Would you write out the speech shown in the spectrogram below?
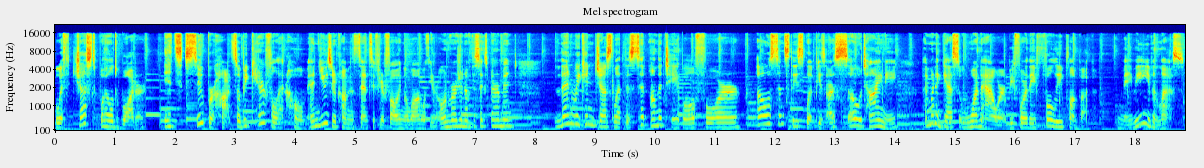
with just boiled water. It's super hot, so be careful at home and use your common sense if you're following along with your own version of this experiment. Then we can just let this sit on the table for, oh, since these split peas are so tiny, I'm gonna guess one hour before they fully plump up. Maybe even less.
